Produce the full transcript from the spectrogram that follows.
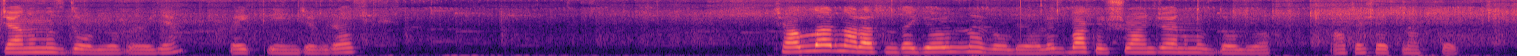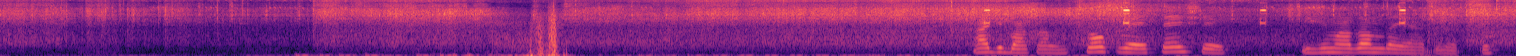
canımız da oluyor böyle. Bekleyince biraz. Çalıların arasında görünmez oluyoruz. Bakın şu an canımız doluyor. Ateş etmezsek. Hadi bakalım. Çok vs şey. Bizim adam da yardım etti.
